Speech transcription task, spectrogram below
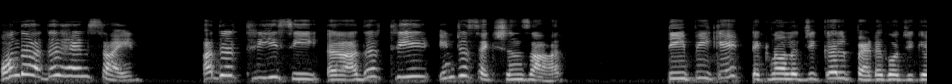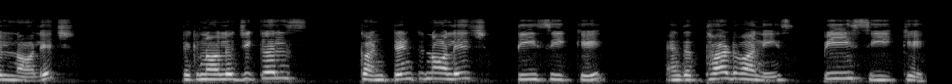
On the other hand side, other three C, uh, other three intersections are TPK, technological pedagogical knowledge, technological content knowledge, TCK, and the third one is PCK,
